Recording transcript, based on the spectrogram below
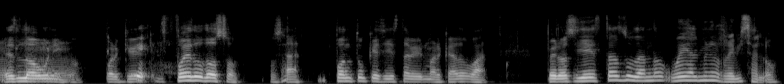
Es lo único, porque fue dudoso. O sea, pon tú que sí está bien marcado, va. Pero si estás dudando, güey, al menos revísalo.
